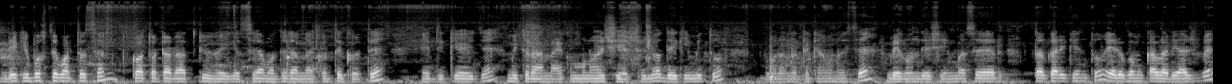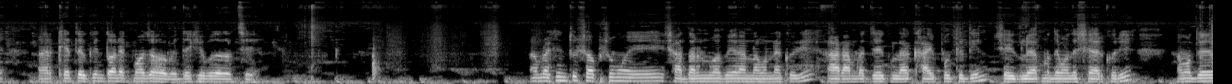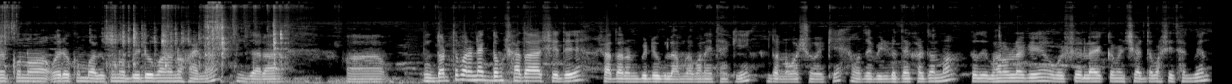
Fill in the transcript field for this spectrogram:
দেখে বুঝতে পারতেছেন কতটা রাত্রি হয়ে গেছে আমাদের রান্না করতে করতে। এদিকে এই যে মিতু রান্না এখন মনে হয় শেষ হলো। দেখি মিতু রান্নাটা কেমন হয়েছে? বেগুন দিয়ে শিং মাছের তরকারি কিন্তু এরকম কালারই আসবে আর খেতেও কিন্তু অনেক মজা হবে দেখে বোঝা যাচ্ছে। আমরা কিন্তু সবসময় সাধারণভাবে রান্না বান্না করি আর আমরা যেগুলা খাই প্রতিদিন সেইগুলো আপনাদের মধ্যে শেয়ার করি। আমাদের কোনো ওইরকমভাবে কোনো ভিডিও বানানো হয় না। যারা ধরতে পারেন একদম সাদা সেদে সাধারণ ভিডিওগুলো আমরা বানাই থাকি। ধন্যবাদ সবাইকে আমাদের ভিডিও দেখার জন্য। যদি ভালো লাগে, অবশ্যই লাইক কমেন্ট শেয়ার পাশেই থাকবেন।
